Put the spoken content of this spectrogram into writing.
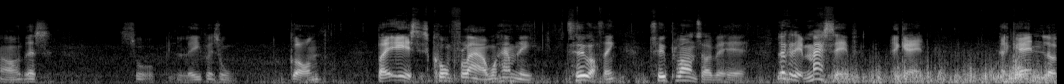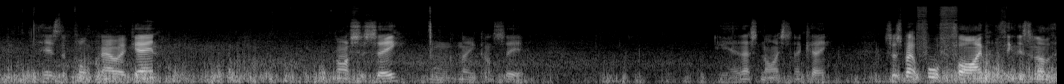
oh, there's sort of leaf, it's all gone. But it is, it's cornflower. Well, how many? Two, I think. Two plants over here. Look at it, massive. Again. Again, look, here's the cornflower again. Nice to see. Oh, no, you can't see it. Yeah, that's nice, okay. So it's about four or five. I think there's another.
